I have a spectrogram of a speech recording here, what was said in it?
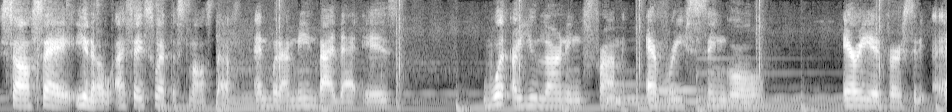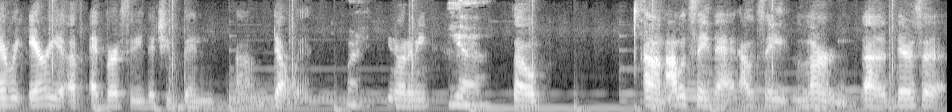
so I'll say, you know, I say sweat the small stuff. And what I mean by that is, what are you learning from every single area adversity, every area of adversity that you've been um, dealt with? Right. You know what I mean? Yeah. So um, I would say that I would say learn. Uh, there's a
